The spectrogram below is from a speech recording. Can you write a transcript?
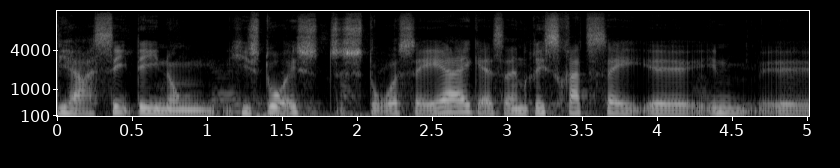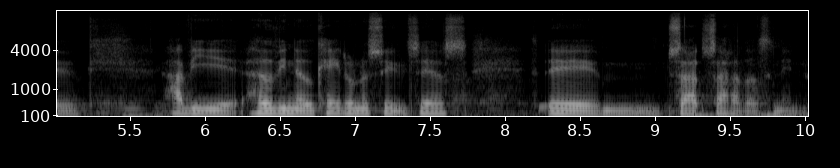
vi har set det i nogle historisk store sager, ikke? altså en rigsretssag, øh, en, øh, har vi, havde vi en advokatundersøgelse også. Øh, så, så har der været sådan en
